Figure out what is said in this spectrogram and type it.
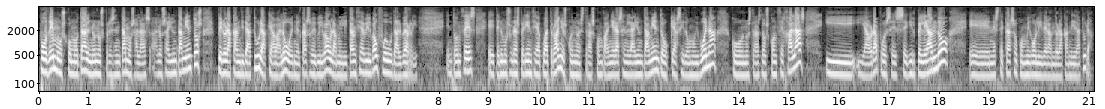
Podemos como tal no nos presentamos a, las, a los ayuntamientos, pero la candidatura que avaló en el caso de Bilbao, la militancia de Bilbao, fue Udalberri. Entonces, eh, tenemos una experiencia de cuatro años con nuestras compañeras en el ayuntamiento que ha sido muy buena, con nuestras dos concejalas, y, ahora pues es seguir peleando. Eh, en este caso conmigo liderando la candidatura.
